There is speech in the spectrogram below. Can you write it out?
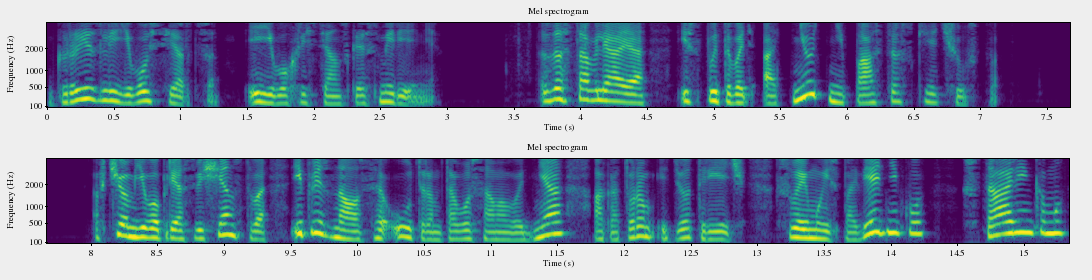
грызли его сердце и его христианское смирение, заставляя испытывать отнюдь не пасторские чувства в чем его преосвященство и признался утром того самого дня, о котором идет речь, своему исповеднику, старенькому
